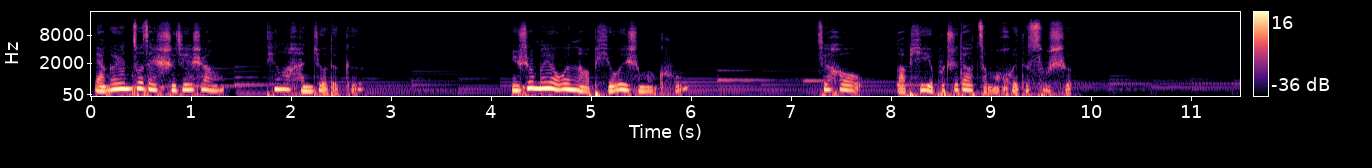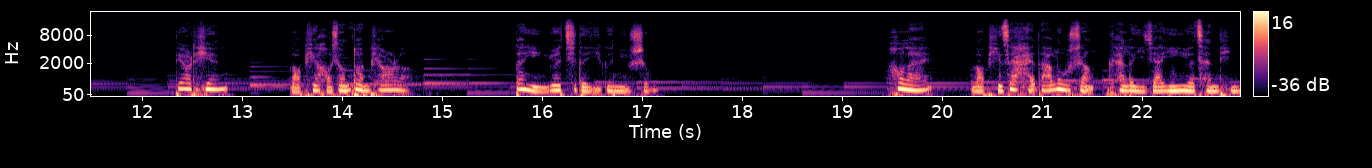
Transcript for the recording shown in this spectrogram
两个人坐在石阶上，听了很久的歌。女生没有问老皮为什么哭。最后，老皮也不知道怎么回的宿舍。第二天，老皮好像断片了，但隐约记得一个女生。后来，老皮在海大路上开了一家音乐餐厅，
